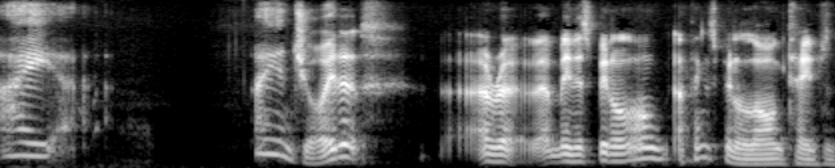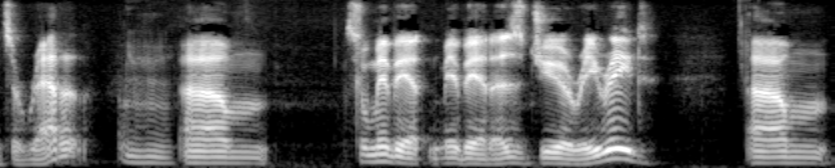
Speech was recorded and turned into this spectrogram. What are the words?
I I enjoyed it. I, re- I mean, it's been a long. I think it's been a long time since I read it. Mm-hmm. Um, so maybe it maybe it is due a reread. Um,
